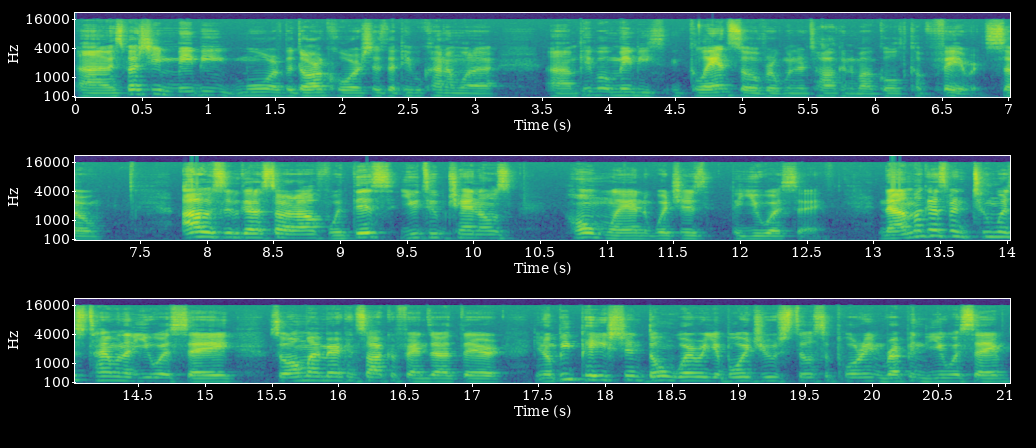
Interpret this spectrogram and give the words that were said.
uh, especially maybe more of the dark horses that people kind of want to um, people maybe glance over when they're talking about Gold Cup favorites. So Obviously, we got to start off with this YouTube channel's homeland, which is the USA. Now, I'm not going to spend too much time on the USA, so all my American soccer fans out there, you know, be patient. Don't worry, your boy Drew's still supporting, repping the USA.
